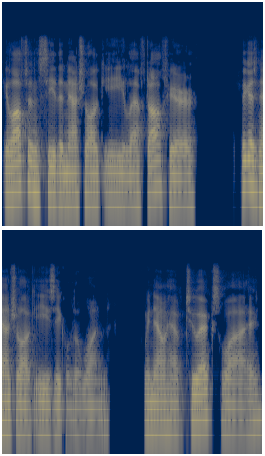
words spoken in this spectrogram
You'll often see the natural log e left off here because natural log e is equal to 1. We now have 2xy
